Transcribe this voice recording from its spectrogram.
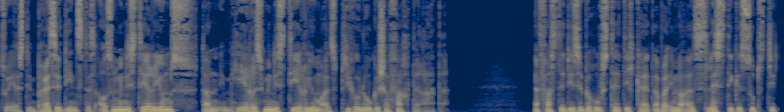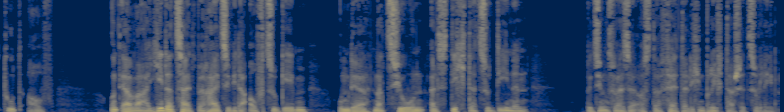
zuerst im Pressedienst des Außenministeriums, dann im Heeresministerium als psychologischer Fachberater. Er fasste diese Berufstätigkeit aber immer als lästiges Substitut auf, und er war jederzeit bereit, sie wieder aufzugeben, um der Nation als Dichter zu dienen, beziehungsweise aus der väterlichen Brieftasche zu leben.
